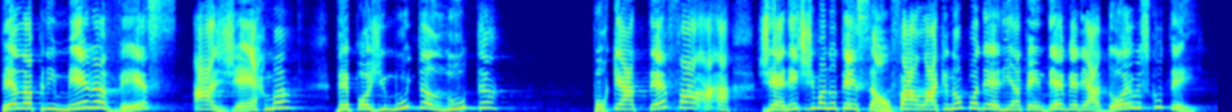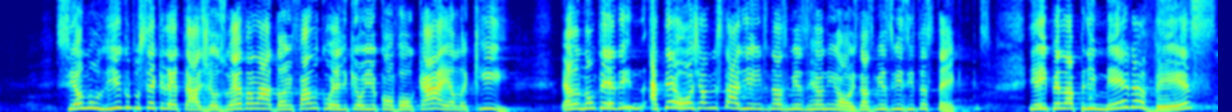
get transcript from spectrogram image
Pela primeira vez, a Germa, depois de muita luta, porque até gerente de manutenção falar que não poderia atender vereador, eu escutei. Se eu não ligo para o secretário Josué Valadão e falo com ele que eu ia convocar ela aqui, ela não teria, até hoje ela não estaria indo nas minhas reuniões, nas minhas visitas técnicas. E aí, pela primeira vez,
